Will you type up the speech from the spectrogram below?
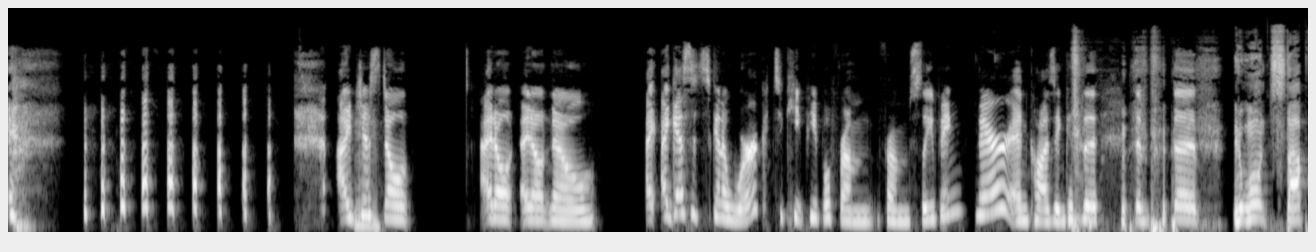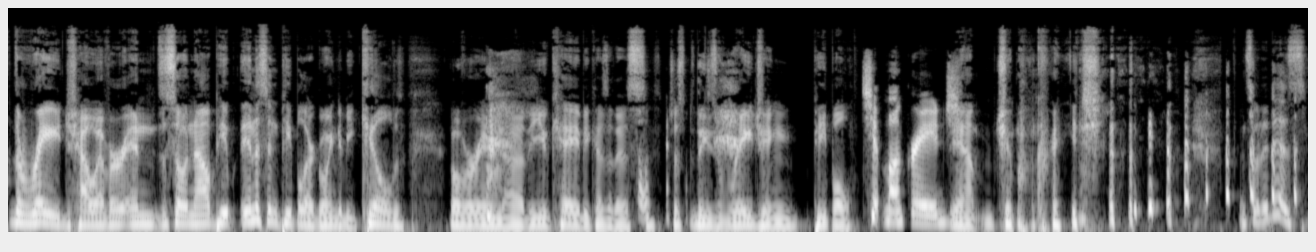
I Hmm. just don't. I don't. I don't know. I, I guess it's going to work to keep people from from sleeping there and causing because the the the It won't stop the rage, however, and so now people, innocent people are going to be killed over in uh, the UK because of this. Oh, Just these raging people. chipmunk rage. Yeah, chipmunk rage. That's what it is.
